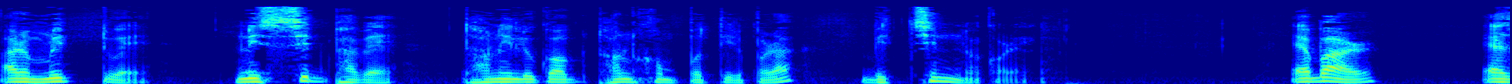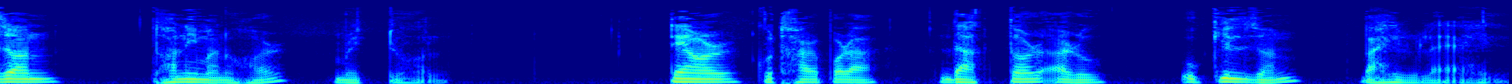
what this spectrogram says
আৰু মৃত্যুৱে নিশ্চিতভাৱে ধনী লোকক ধন সম্পত্তিৰ পৰা বিচ্ছিন্ন কৰে। এবাৰ এজন ধনী মানুহৰ মৃত্যু হ'ল। তেওঁৰ কোঠাৰ পৰা ডাক্তৰ আৰু উকিলজন বাহিৰ ওলাই আহিল।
